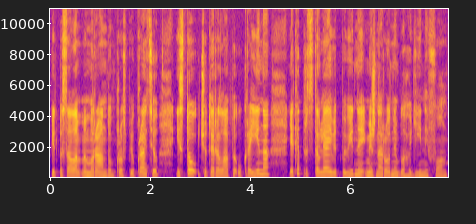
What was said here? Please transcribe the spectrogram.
підписала меморандум про співпрацю із ТОВ «Чотирилапи Україна, яке представляє відповідний міжнародний благодійний фонд.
